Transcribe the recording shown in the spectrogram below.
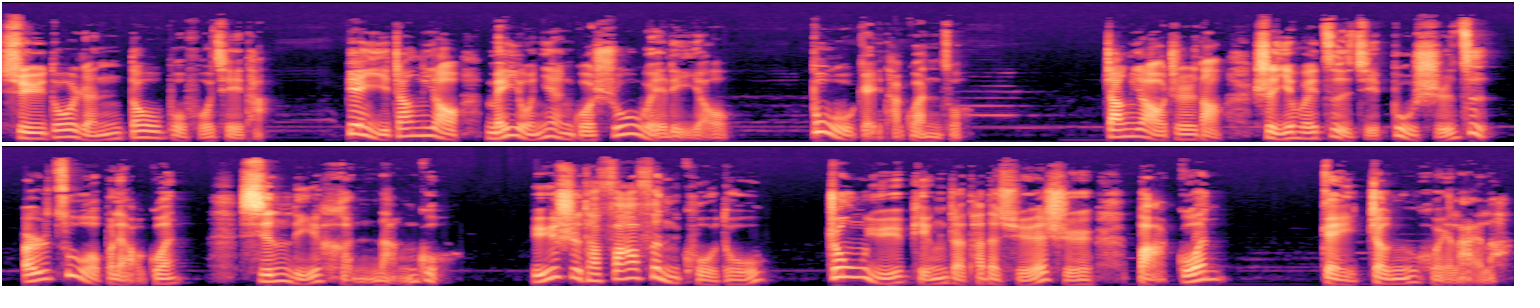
许多人都不服气他，便以张耀没有念过书为理由，不给他官做。张耀知道是因为自己不识字而做不了官，心里很难过。于是他发奋苦读，终于凭着他的学识把官给争回来了。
